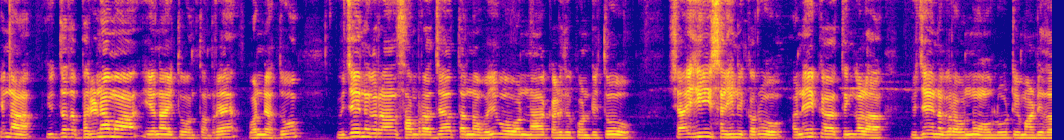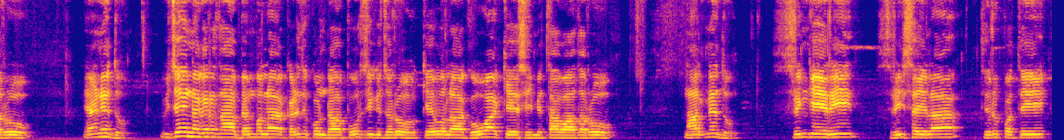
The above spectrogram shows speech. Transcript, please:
ಇನ್ನು ಯುದ್ಧದ ಪರಿಣಾಮ ಏನಾಯಿತು ಅಂತಂದರೆ, ಒಂದನೇದ್ದು, ವಿಜಯನಗರ ಸಾಮ್ರಾಜ್ಯ ತನ್ನ ವೈಭವವನ್ನು ಕಳೆದುಕೊಂಡಿತು. ಶಾಹಿ ಸೈನಿಕರು ಅನೇಕ ತಿಂಗಳ ವಿಜಯನಗರವನ್ನು ಲೂಟಿ ಮಾಡಿದರು. ಎರಡನೇದು ವಿಜಯನಗರದ ಬೆಂಬಲ ಕಳೆದುಕೊಂಡ ಪೋರ್ಚುಗೀಸರು ಕೇವಲ ಗೋವಾಕ್ಕೆ ಸೀಮಿತವಾದರು. ನಾಲ್ಕನೇದು, ಶೃಂಗೇರಿ, ಶ್ರೀಶೈಲ, ತಿರುಪತಿ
